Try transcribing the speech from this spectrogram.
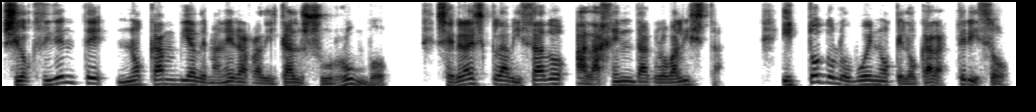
Si Occidente no cambia de manera radical su rumbo, se verá esclavizado a la agenda globalista y todo lo bueno que lo caracterizó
